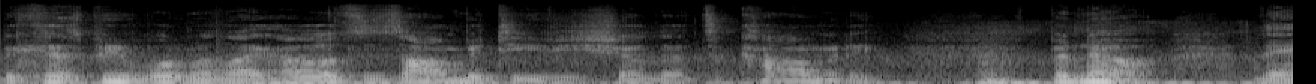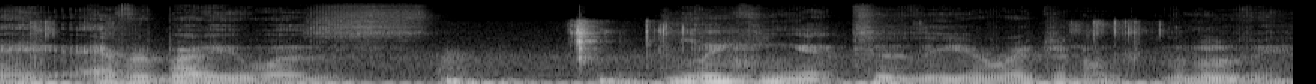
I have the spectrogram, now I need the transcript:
because people would have been like, "Oh, it's a zombie TV show. That's a comedy." But no, they everybody was linking it to the original, the movie.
